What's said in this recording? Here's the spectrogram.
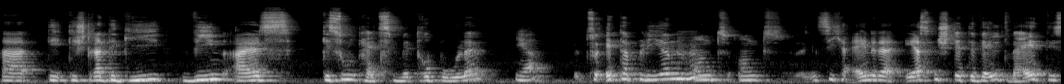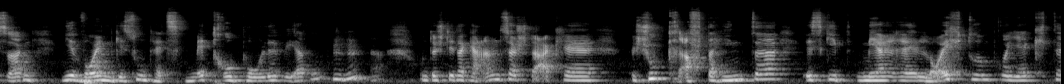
äh, die, die Strategie, Wien als Gesundheitsmetropole ja. zu etablieren mhm. und, und sicher eine der ersten Städte weltweit, die sagen, wir wollen Gesundheitsmetropole werden. Mhm. Und da steht eine ganz starke Schubkraft dahinter. Es gibt mehrere Leuchtturmprojekte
